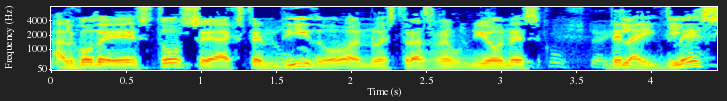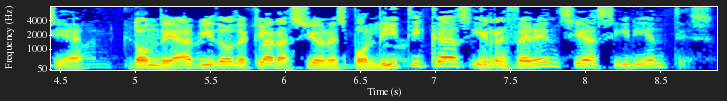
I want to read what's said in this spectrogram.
Algo de esto se ha extendido a nuestras reuniones de la Iglesia, donde ha habido declaraciones políticas y referencias hirientes.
